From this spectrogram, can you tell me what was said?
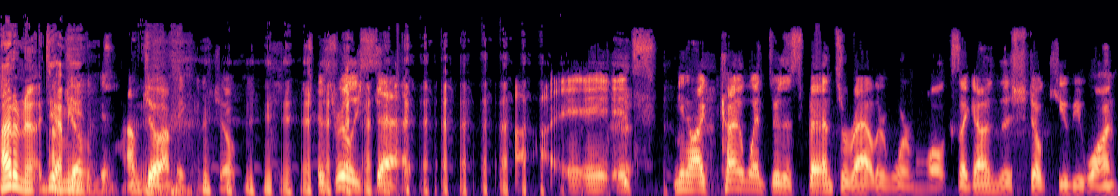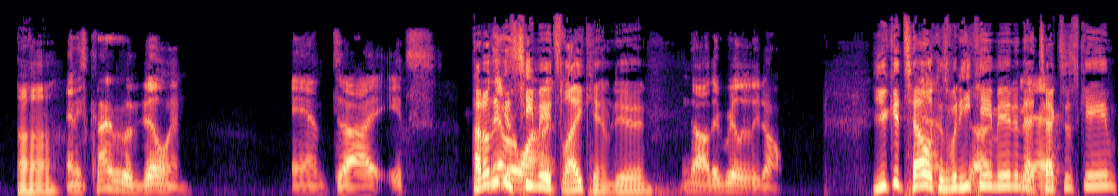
I don't know. Yeah, I I'm mean, joking. I'm joking. I'm making a joke. It's really sad. It- it's you know I kind of went through the Spencer Rattler wormhole because I got into the show QB one uh huh. and he's kind of a villain, and uh it's I don't think his never wanna- teammates like him, dude. no, they really don't. You could tell because when he uh, came in in that. Texas game,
